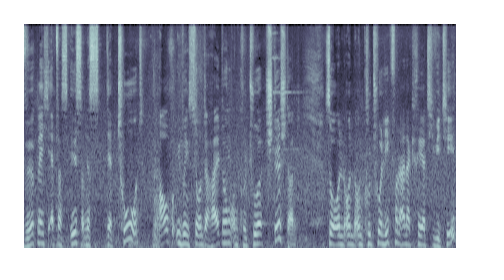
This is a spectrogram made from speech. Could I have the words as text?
wirklich etwas ist und es der Tod auch übrigens für Unterhaltung und Kultur Stillstand. So, und, und, und Kultur lebt von einer Kreativität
